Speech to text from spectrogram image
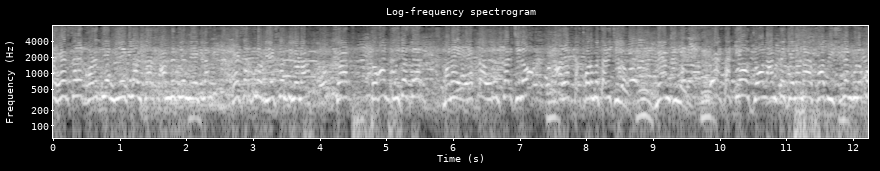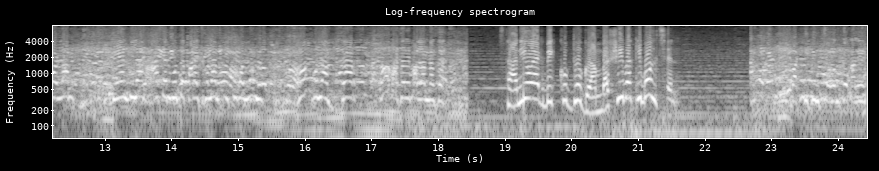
আর হেড স্যারের ঘরে দিয়ে নিয়ে গেলাম স্যার সামনে দিয়ে নিয়ে গেলাম। হেড স্যার কোনো রিয়েকশন দিল না। স্যার তখন দুইটা স্যার মানে একটা অরুণ স্যার ছিল আর একটা কর্মচারী ছিল ম্যাম ছিল। একটা কেউ জল আনতে গেল না সব স্টুডেন্টগুলো করলাম। পেন দিলাম হাতের মধ্যে পালিশ করলাম কিছু করলাম। সব করলাম স্যার সব বাঁচাতে পারলাম না স্যার। স্থানীয় এক বিক্ষুব্ধ গ্রামবাসী বা কি বলছেন? এবার টিফিন চলন্তকালীন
